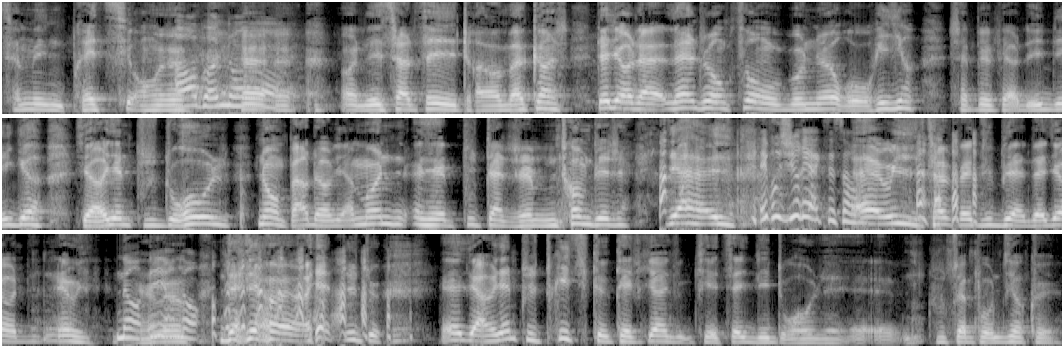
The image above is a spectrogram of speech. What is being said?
ça met une pression. Euh, oh bah non. Euh, on est censé être en vacances. D'ailleurs, l'injonction au bonheur, au rire, ça peut faire des dégâts. C'est rien de plus drôle. Non, pardon, il y a moins de... Putain, je me trompe déjà. Et vous jurez accessoirement. Ah oui, ça fait du bien. D'ailleurs, oui. Non, d'ailleurs, non. D'ailleurs, rien du tout. Il n'y a rien de plus triste que quelqu'un qui essaye d'être drôle. Euh, tout ça pour dire que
